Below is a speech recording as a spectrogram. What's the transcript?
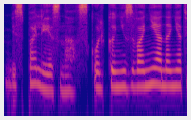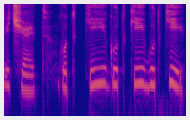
Бесполезно. Сколько ни звони, она не отвечает. Гудки, гудки, гудки.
